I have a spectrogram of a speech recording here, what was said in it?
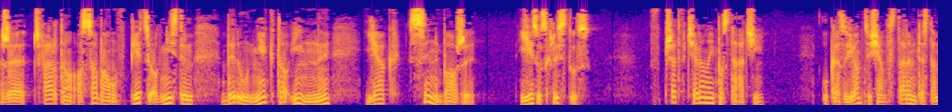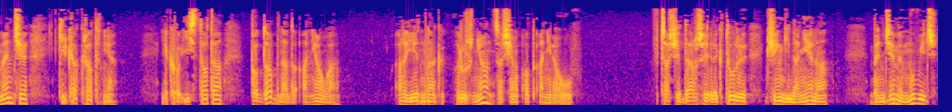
że czwartą osobą w piecu ognistym był nie kto inny jak Syn Boży, Jezus Chrystus, w przedwcielonej postaci, ukazujący się w Starym Testamencie kilkakrotnie, jako istota podobna do anioła, ale jednak różniąca się od aniołów. W czasie dalszej lektury Księgi Daniela będziemy mówić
